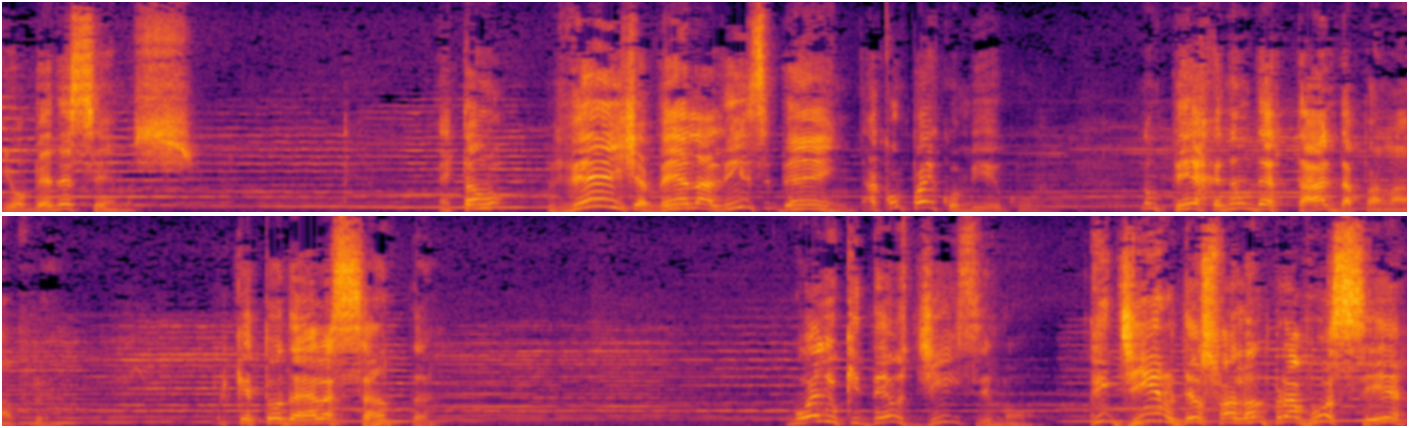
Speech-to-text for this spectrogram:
e obedecemos. Então, veja bem, analise bem, acompanhe comigo. Não perca nenhum detalhe da palavra, porque toda ela é santa. Olha o que Deus diz, irmão pedindo, Deus falando para você.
